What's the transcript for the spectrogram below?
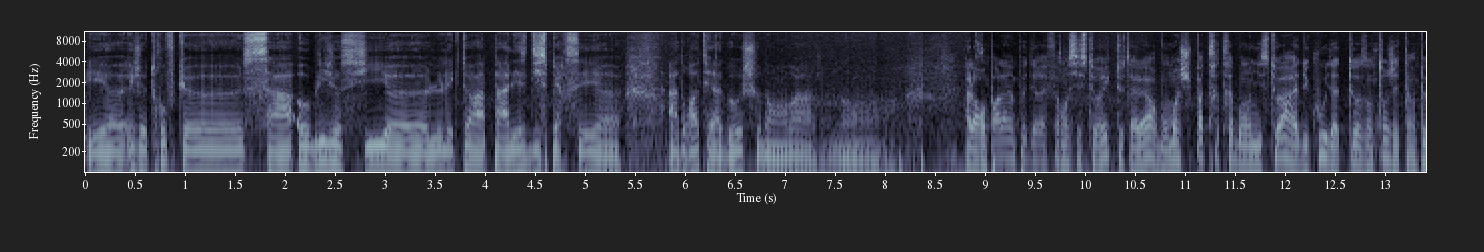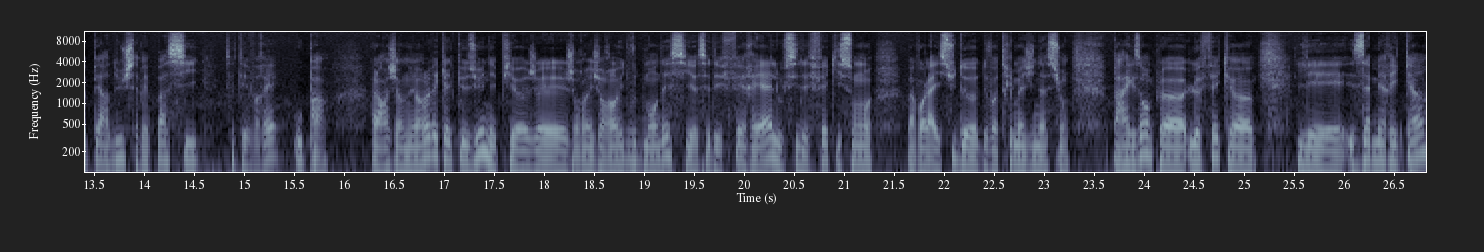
Et, je trouve que ça oblige aussi euh, le lecteur à pas aller se disperser à droite et à gauche dans, voilà, alors on parlait un peu des références historiques tout à l'heure. Bon moi je suis pas très très bon en histoire et du coup de temps en temps j'étais un peu perdu, je savais pas si c'était vrai ou pas. Alors j'en ai relevé quelques-unes et puis euh, j'aurais envie de vous demander si euh, c'est des faits réels ou si des faits qui sont bah, voilà, issus de, votre imagination. Par exemple euh, le fait que les Américains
